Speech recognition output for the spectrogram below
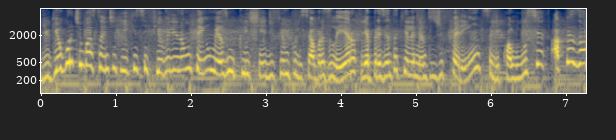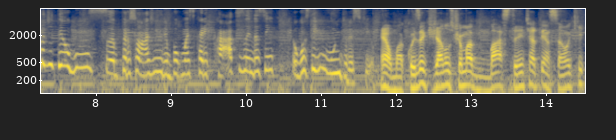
E o que eu curti bastante aqui é que esse filme ele não tem o mesmo clichê de filme policial brasileiro, ele apresenta aqui elementos diferentes ali com a Lúcia, apesar de ter alguns uh, personagens ali um pouco mais caricatos, ainda assim eu gostei muito desse filme. É, uma coisa que já nos chama bastante a atenção é que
